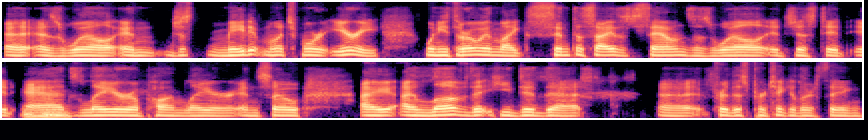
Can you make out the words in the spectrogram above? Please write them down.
uh, as well and just made it much more eerie. When you throw in like synthesized sounds as well, it just it it mm-hmm. adds layer upon layer. And so I I love that he did that uh, for this particular thing.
